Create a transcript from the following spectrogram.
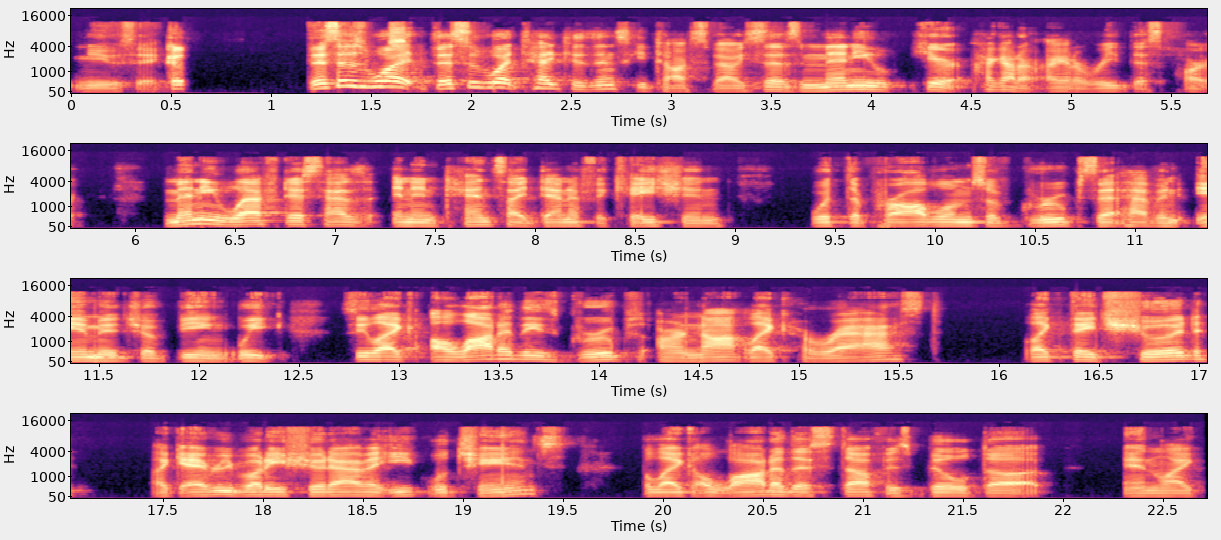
music. This is what this is what Ted Kaczynski talks about. He says many here. I gotta I gotta read this part. Many leftists has an intense identification with the problems of groups that have an image of being weak. See, like a lot of these groups are not like harassed, like they should. Like everybody should have an equal chance, but like a lot of this stuff is built up, and like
